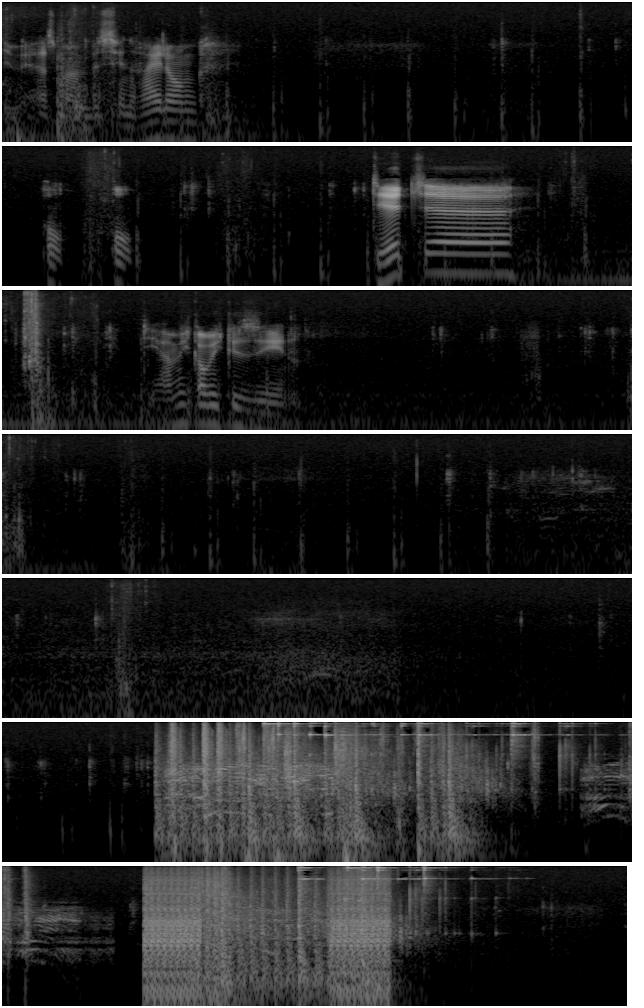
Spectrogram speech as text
Nehmen wir erstmal ein bisschen Heilung. Oh, oh. Das, äh... Die haben mich, glaube ich, gesehen.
